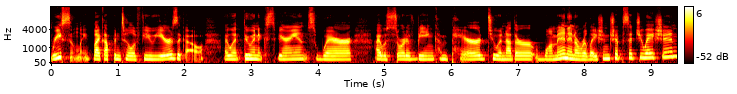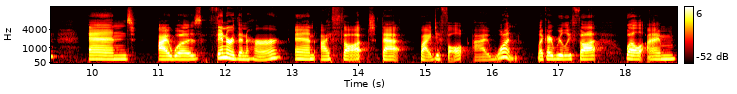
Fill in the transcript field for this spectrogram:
recently, like up until a few years ago. I went through an experience where I was sort of being compared to another woman in a relationship situation, and I was thinner than her, and I thought that by default I won. Like I really thought, well, I'm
